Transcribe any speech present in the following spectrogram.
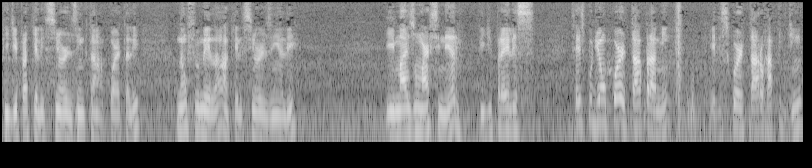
Pedi para aquele senhorzinho que tá na porta ali. Não filmei lá, ó, aquele senhorzinho ali. E mais um marceneiro. Pedi para eles, se eles podiam cortar para mim. Eles cortaram rapidinho.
